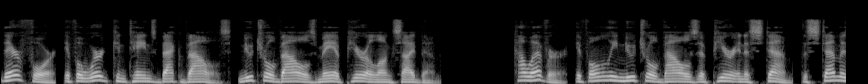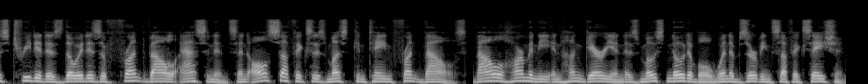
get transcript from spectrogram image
Therefore, if a word contains back vowels, neutral vowels may appear alongside them. However, if only neutral vowels appear in a stem, the stem is treated as though it is a front vowel assonance and all suffixes must contain front vowels. Vowel harmony in Hungarian is most notable when observing suffixation.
